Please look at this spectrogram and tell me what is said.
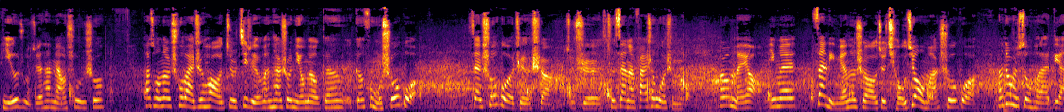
一个主角，他描述说，他从那儿出来之后，就是记者问他说：“你有没有跟跟父母说过，再说过这个事儿？就是就在那儿发生过什么？”他说没有，因为在里面的时候就求救嘛，说过，他都是送回来电，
